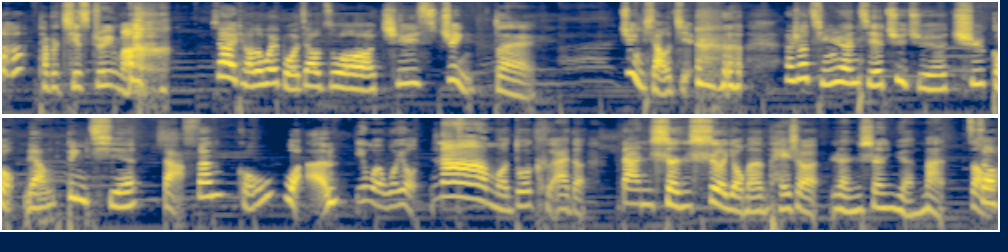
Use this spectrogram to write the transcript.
他不是 Cheese Dream 吗？下一条的微博叫做 Cheese Dream，对，俊小姐，她说情人节拒绝吃狗粮，并且打翻狗碗。因为我有那么多可爱的单身舍友们陪着人生圆满。走，走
